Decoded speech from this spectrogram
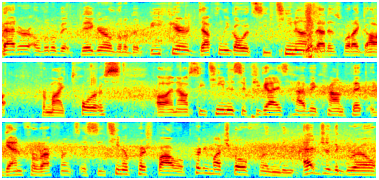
better, a little bit bigger, a little bit beefier, definitely go with Setina. That is what I got for my Taurus. Uh, now, Setinas, if you guys have a Crown Vic, again, for reference, a Setina push bar will pretty much go from the edge of the grill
